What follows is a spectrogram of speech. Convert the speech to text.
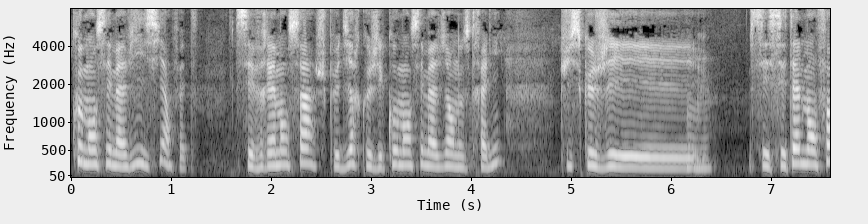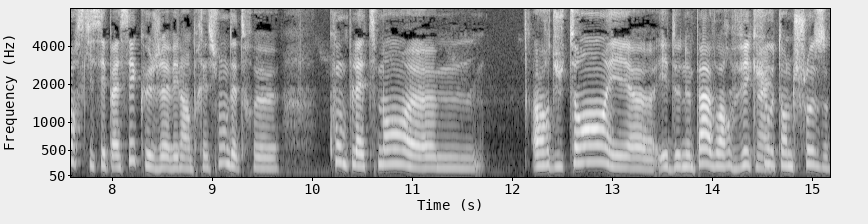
commencer ma vie ici, en fait. C'est vraiment ça. Je peux dire que j'ai commencé ma vie en Australie, puisque j'ai. Mhm. C'est tellement fort ce qui s'est passé que j'avais l'impression d'être complètement euh, hors du temps et, euh, et de ne pas avoir vécu Ouais. autant de choses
